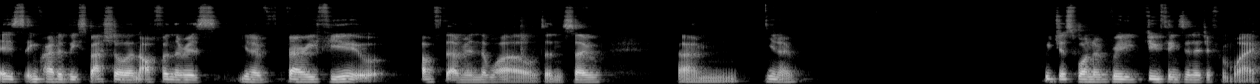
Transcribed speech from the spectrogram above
is incredibly special, and often there is, you know, very few of them in the world. And so, um, you know, we just want to really do things in a different way.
